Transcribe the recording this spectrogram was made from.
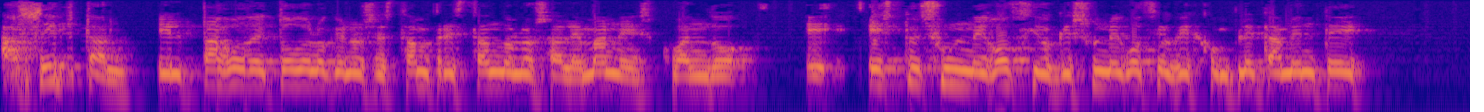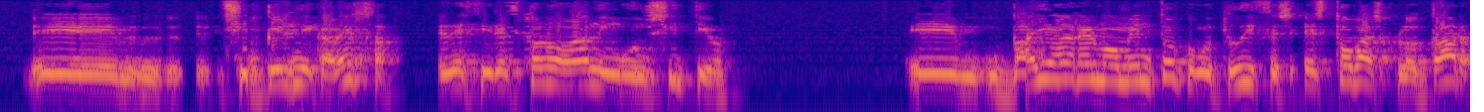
aceptan el pago de todo lo que nos están prestando los alemanes cuando eh, esto es un negocio que es un negocio que es completamente eh, sin pies ni cabeza? Es decir, esto no va a ningún sitio. Eh, va a llegar el momento, como tú dices, esto va a explotar,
